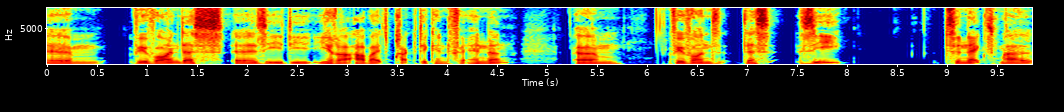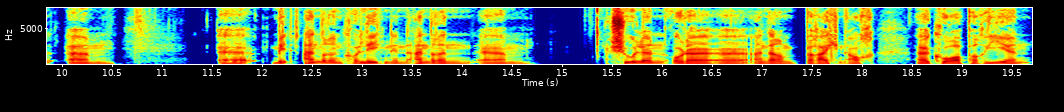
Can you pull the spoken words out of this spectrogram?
ähm, wir wollen, dass äh, sie die, ihre Arbeitspraktiken verändern. Ähm, wir wollen, dass sie zunächst mal ähm, äh, mit anderen Kollegen in anderen ähm, Schulen oder äh, anderen Bereichen auch äh, kooperieren,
